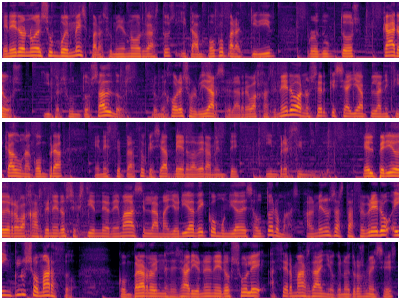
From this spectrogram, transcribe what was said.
Enero no es un buen mes para asumir nuevos gastos y tampoco para adquirir productos caros y presuntos saldos. lo mejor es olvidarse de las rebajas de enero a no ser que se haya planificado una compra en este plazo que sea verdaderamente imprescindible. El periodo de rebajas de enero se extiende además en la mayoría de comunidades autónomas, al menos hasta febrero e incluso marzo. Comprar lo innecesario en enero suele hacer más daño que en otros meses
